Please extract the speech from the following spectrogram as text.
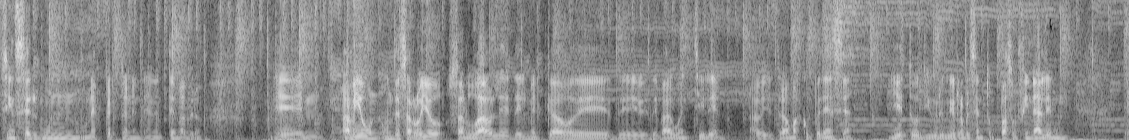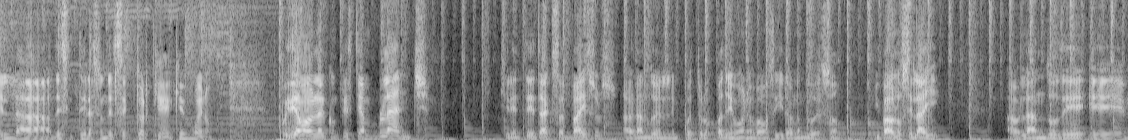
sin ser un, experto en el, tema, pero. Eh, había un, un, desarrollo saludable del mercado de, de pago en Chile, había entrado más competencia y esto yo creo que representa un paso final en, la desintegración del sector, que, es bueno. Hoy día vamos a hablar con Cristian Blanche, gerente de Tax Advisors, hablando del impuesto a los patrimonios, vamos a seguir hablando de eso. Y Pablo Celay, hablando de, eh,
